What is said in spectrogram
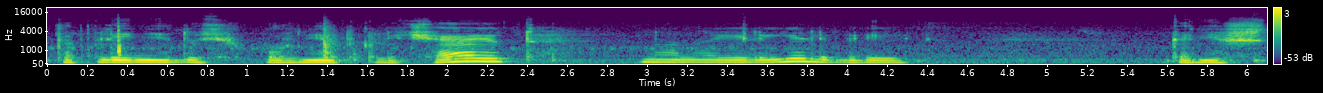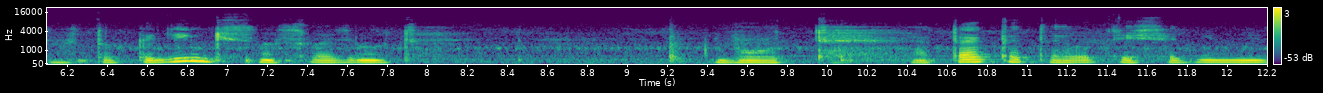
Отопление до сих пор не отключают. Но оно еле-еле греет. Конечно, только деньги с нас возьмут. Вот. А так это вот здесь одним не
